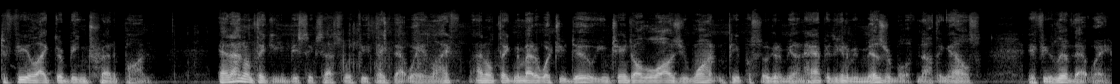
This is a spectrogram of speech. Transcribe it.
to feel like they're being tread upon. And I don't think you can be successful if you think that way in life. I don't think no matter what you do, you can change all the laws you want, and people are still going to be unhappy. They're going to be miserable if nothing else, if you live that way.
